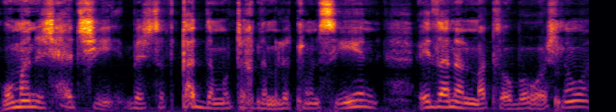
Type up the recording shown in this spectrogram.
وما نجحتش باش تتقدم وتخدم للتونسيين إذا المطلوب هو شنو؟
